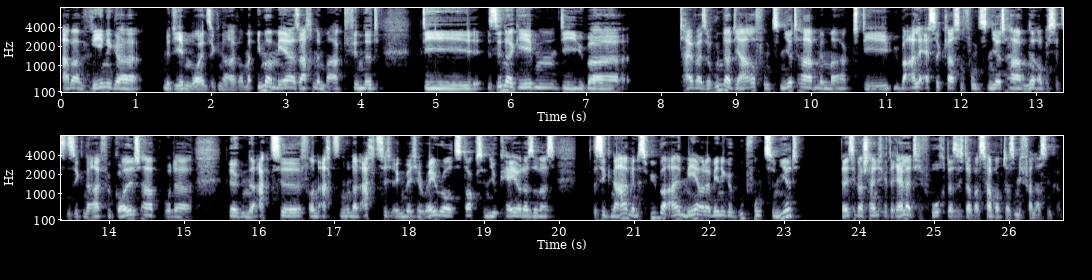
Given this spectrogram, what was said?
aber weniger mit jedem neuen Signal, weil man immer mehr Sachen im Markt findet, die Sinn ergeben, die über teilweise 100 Jahre funktioniert haben im Markt, die über alle Assetklassen funktioniert haben, ne? ob ich jetzt ein Signal für Gold habe oder irgendeine Aktie von 1880, irgendwelche Railroad Stocks in UK oder sowas. Das Signal, wenn es überall mehr oder weniger gut funktioniert, da ist die Wahrscheinlichkeit relativ hoch, dass ich da was habe, auf das ich mich verlassen kann.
